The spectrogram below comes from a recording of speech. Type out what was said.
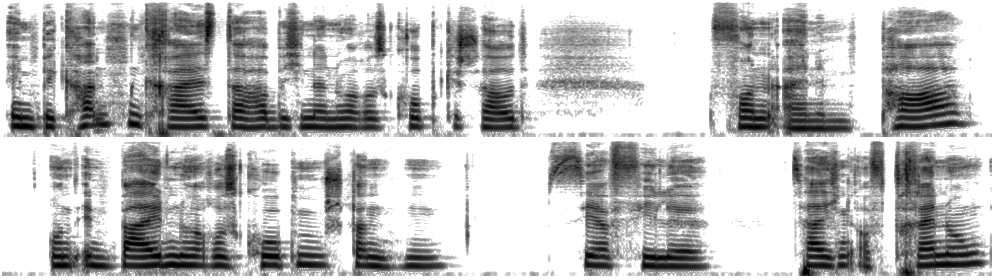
im Bekanntenkreis, da habe ich in ein Horoskop geschaut von einem Paar und in beiden Horoskopen standen sehr viele Zeichen auf Trennung.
